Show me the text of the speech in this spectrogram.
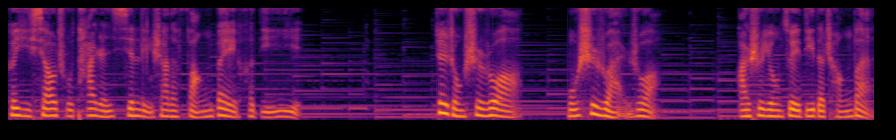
可以消除他人心理上的防备和敌意。这种示弱，不是软弱，而是用最低的成本。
